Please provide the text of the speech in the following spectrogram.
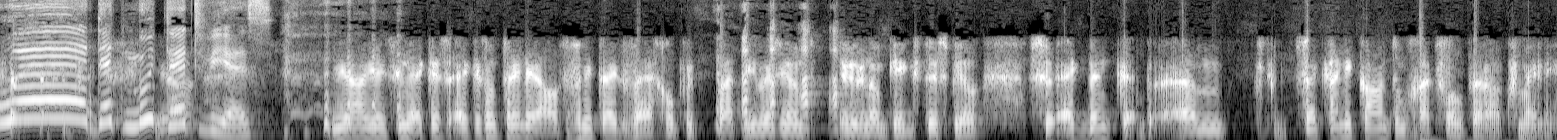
o, dit moet ja. dit wees. ja, jy sien ek is ek is omtrent die helfte van die tyd weg op die pad iewers hier om toer om gigs te speel. So ek dink ehm um, sy kan nie kant om gat vol te raak vir my nie.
